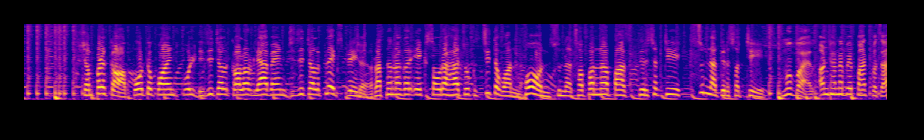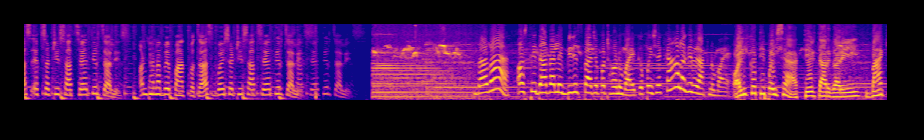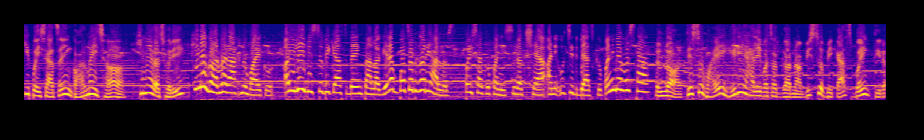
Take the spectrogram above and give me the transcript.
सम्पर्क photo point full digital colour lab and digital flex print Ratnanagar एक सौराहा चोक चितवन। फोन शून्य छपन्न पाँच त्रिसठी शून्य त्रिसठी। मोबाइल अन्ठानब्बे पाँच पचास एकसठी सात सय त्रिचालिस। अन्ठानब्बे पाँच पचास बैसठी सात सय त्रिचालिस। त्रिचालिस बाबा अस्ति दादाले विदेशबाट पठाउनु भएको पैसा कहाँ लगेर राख्नु भयो अलिकति पैसा तिरतार गरे बाँकी पैसा चाहिँ घरमै छ। किन र छोरी? किन घरमा राख्नु भएको। अहिले विश्व विकास ब्याङ्कमा लगेर बचत गरिहाल्नुहोस्। पैसाको पनि सुरक्षा अनि उचित ब्याजको पनि व्यवस्था। ल त्यसो भए हिँडिहाले बचत गर्न विश्व विकास बैङ्कतिर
